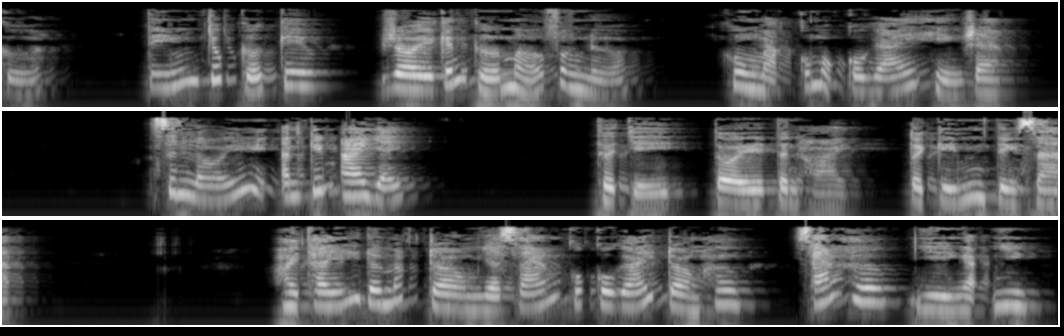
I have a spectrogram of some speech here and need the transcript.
cửa. Tiếng chút cửa kêu, rồi cánh cửa mở phân nửa. Khuôn mặt của một cô gái hiện ra. Xin lỗi, anh kiếm ai vậy? Thưa chị, tôi tên Hoài, tôi kiếm tiền xa. Hoài thấy đôi mắt tròn và sáng của cô gái tròn hơn, sáng hơn vì ngạc nhiên.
